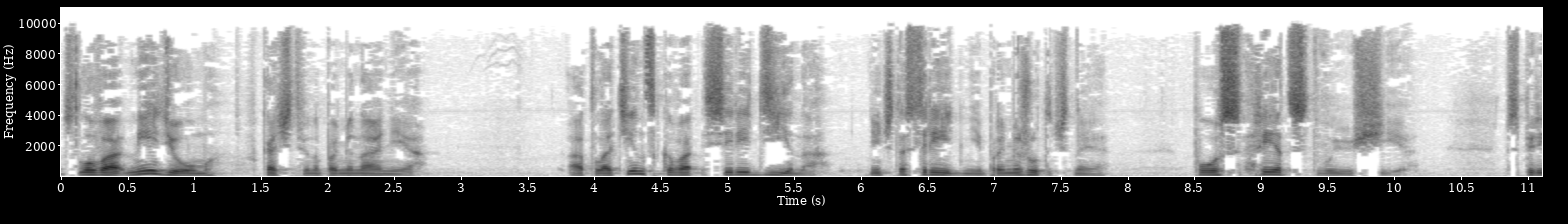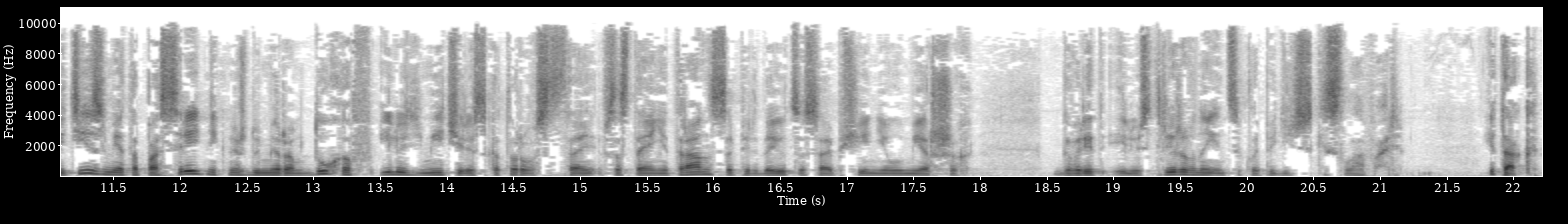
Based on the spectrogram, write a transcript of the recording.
Слово «медиум» в качестве напоминания от латинского «середина», нечто среднее, промежуточное, посредствующее. В спиритизме это посредник между миром духов и людьми, через которого в состоянии транса передаются сообщения умерших, говорит иллюстрированный энциклопедический словарь. Итак,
